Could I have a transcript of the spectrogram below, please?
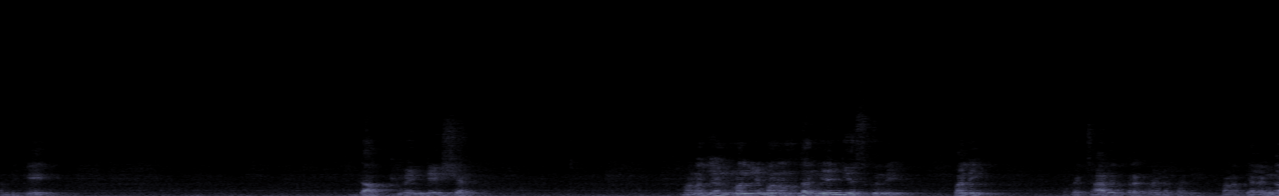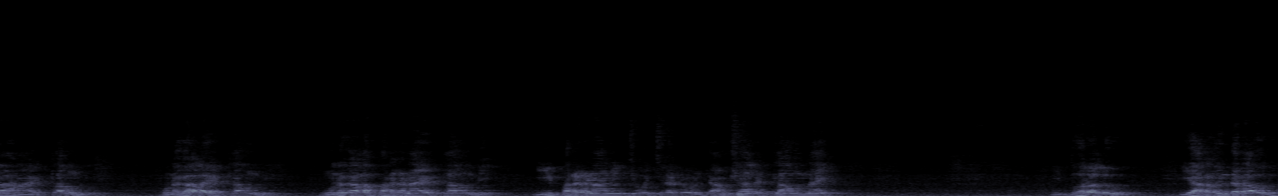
అందుకే డాక్యుమెంటేషన్. మన జన్మల్ని మనం ధన్యం చేసుకునే పని ఒక చారిత్రకమైన పని. మన తెలంగాణ ఎట్లా ఉంది? మునగాల ఎట్లా ఉంది? మునగాల పరగణ ఎట్లా ఉంది? ఈ పరగణ నుంచి వచ్చినటువంటి అంశాలు ఎట్లా ఉన్నాయి? ఈ దొరలు ఈ అరవిందరావులు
